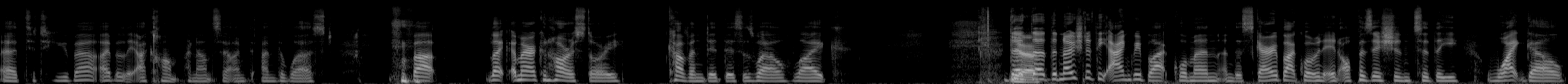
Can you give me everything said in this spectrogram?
uh, Tituba, I believe. I can't pronounce it. I'm I'm the worst. but like American Horror Story, Coven did this as well. Like the, Yeah. the the notion of the angry black woman and the scary black woman in opposition to the white girl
